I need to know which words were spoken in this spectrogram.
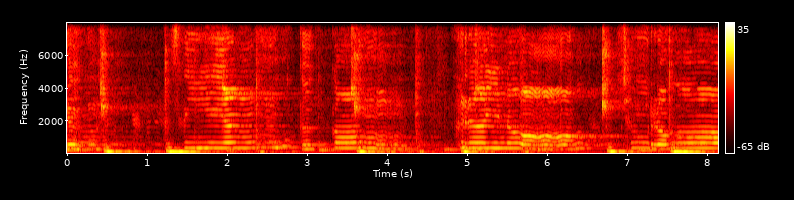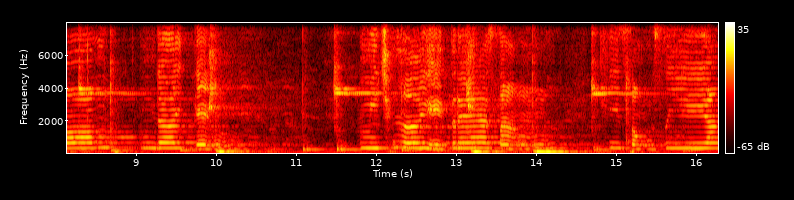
ดึก ใช่แตรสั่ง ที่ส่งเสียง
